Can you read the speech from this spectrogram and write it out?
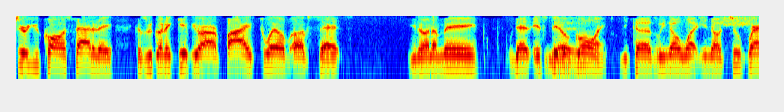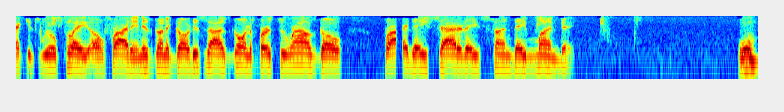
sure you call Saturday because we're going to give you our 512 upsets. You know what I mean? That is still Yeah. going because we know what, you know, two brackets will play on Friday and it's going to go. This is how it's going. The first two rounds go Friday, Saturday, Sunday, Monday. Mm,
